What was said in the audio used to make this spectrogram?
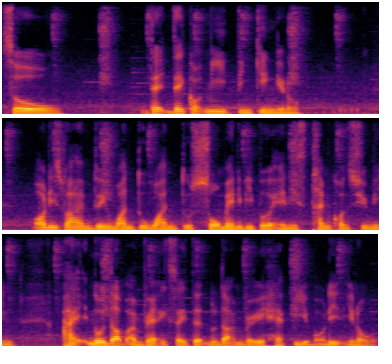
So that that got me thinking you know. All this while I'm doing one to one to so many people and it's time consuming. I no doubt I'm very excited no doubt I'm very happy about it you know.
